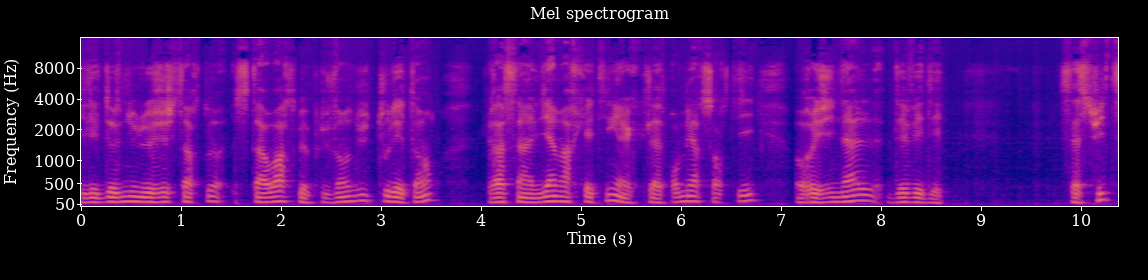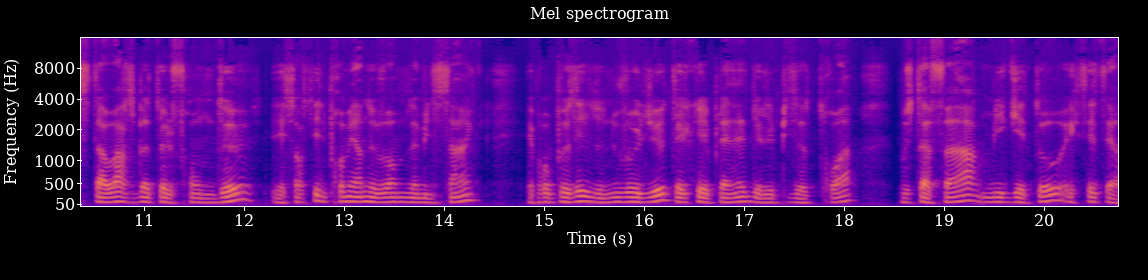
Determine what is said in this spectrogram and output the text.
Il est devenu le jeu Star Wars le plus vendu de tous les temps grâce à un lien marketing avec la première sortie originale DVD. Sa suite, Star Wars Battlefront 2, est sortie le 1er novembre 2005 et proposait de nouveaux lieux tels que les planètes de l'épisode 3, Mustafar, Migeto, etc.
